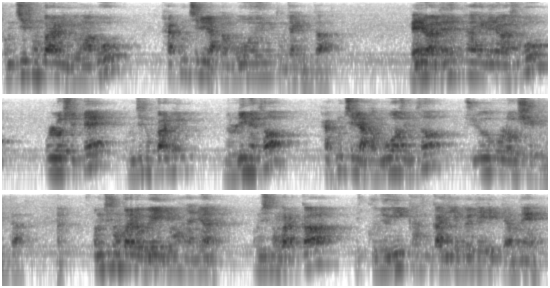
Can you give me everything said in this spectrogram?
엄지 손가락을 이용하고 팔꿈치를 약간 모으는 동작입니다. 내려갈 때는 편하게 내려가시고 올라오실 때 엄지 손가락을 눌리면서 팔꿈치를 약간 모아주면서 쭉 올라오시게 됩니다. 엄지 손가락을 왜 이용하냐면 엄지 손가락과 이 근육이 가슴까지 연결되기 때문에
